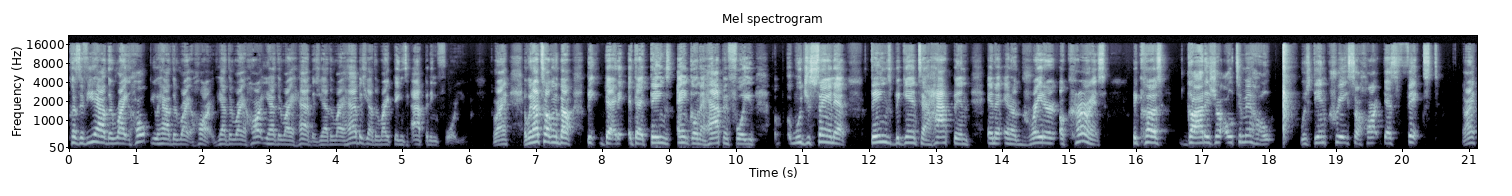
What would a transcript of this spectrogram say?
Because if you have the right hope, you have the right heart. If you have the right heart, you have the right habits. You have the right habits, you have the right things happening for you. Right. And we're not talking about that that things ain't gonna happen for you. We're just saying that things begin to happen in a, in a greater occurrence because God is your ultimate hope, which then creates a heart that's fixed right?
